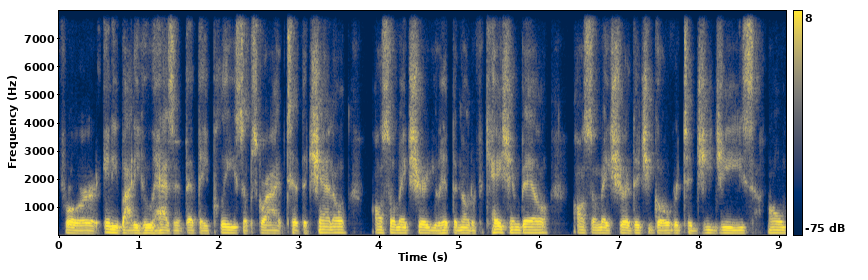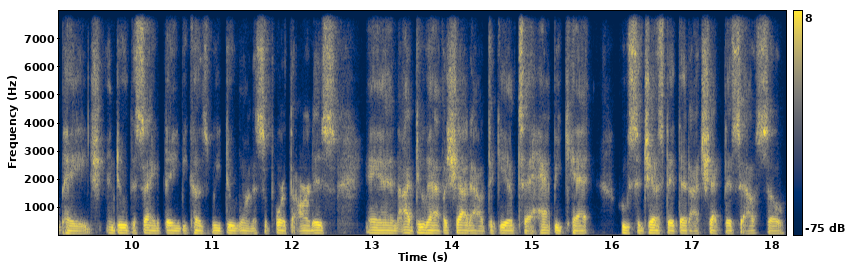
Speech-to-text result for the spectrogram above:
for anybody who hasn't that they please subscribe to the channel. Also, make sure you hit the notification bell. Also, make sure that you go over to Gigi's homepage and do the same thing because we do want to support the artists. And I do have a shout out to give to Happy Cat, who suggested that I check this out. So,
